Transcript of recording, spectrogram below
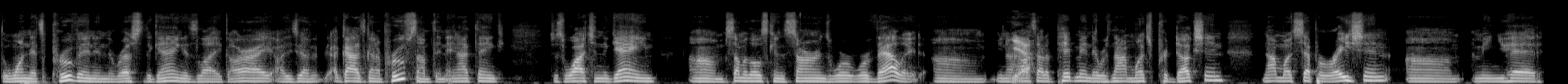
the one that's proven, and the rest of the gang is like, all right, are these guys, a guy's going to prove something? And I think just watching the game, um, some of those concerns were were valid. Um, you know, yeah. outside of Pittman, there was not much production, not much separation. Um, I mean, you had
